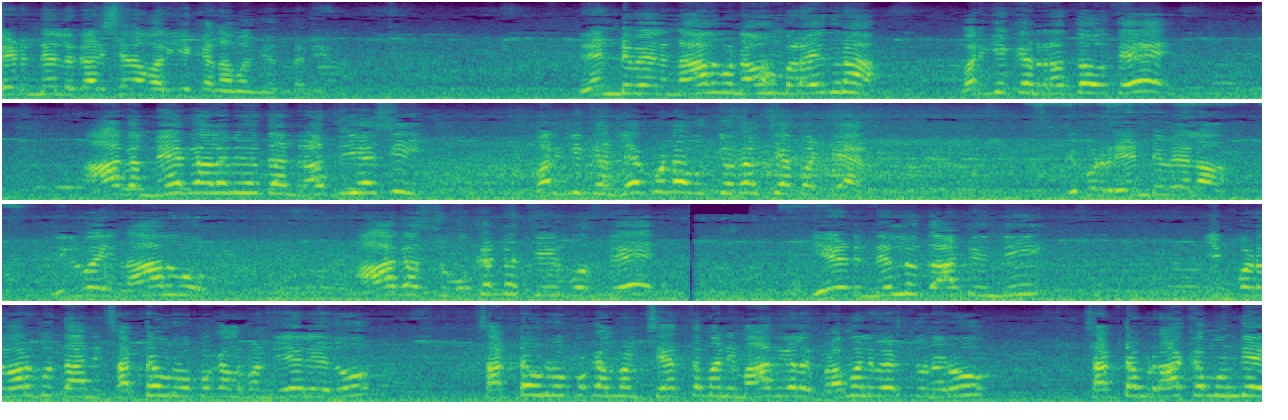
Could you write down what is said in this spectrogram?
ఏడు నెలలు గడిచిన వర్గీకరణ అమలు చేస్తలేదు రెండు వేల నాలుగు నవంబర్ ఐదున వర్గీకరణ రద్దు అవుతే ఆగ మేఘాల మీద దాన్ని రద్దు చేసి వర్గీకరణ లేకుండా ఉద్యోగాలు చేపట్టారు. ఇప్పుడు రెండు వేల ఇరవై నాలుగు ఆగస్టు ఒకటిన తీరిపోతే ఏడు నెలలు దాటింది. ఇప్పటి వరకు దాన్ని చట్టం రూపకల్పన చేయలేదు. చట్టం రూపకల్పన చేస్తామని మాదిగలకు భ్రమలు పెడుతున్నారు. చట్టం రాకముందే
